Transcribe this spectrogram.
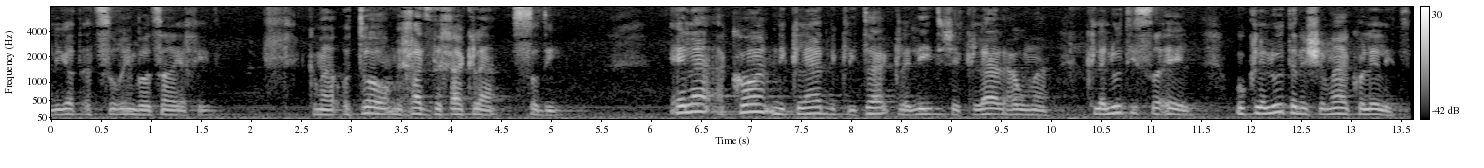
להיות עצורים באוצר היחיד. כלומר, אותו מחד צדקה לה סודי, אלא הכל נקלט בקליטה כללית של כלל האומה, כללות ישראל וכללות הנשמה הכוללת,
